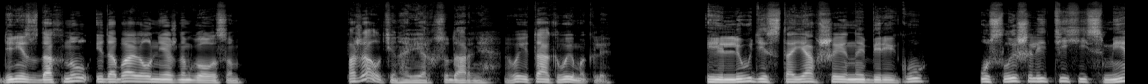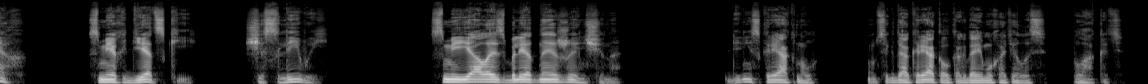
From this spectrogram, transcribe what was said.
Денис вздохнул и добавил нежным голосом. «Пожалуйте наверх, сударыня, вы и так вымокли». И люди, стоявшие на берегу, услышали тихий смех, смех детский, счастливый. Смеялась бледная женщина. Денис крякнул. Он всегда крякал, когда ему хотелось плакать.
